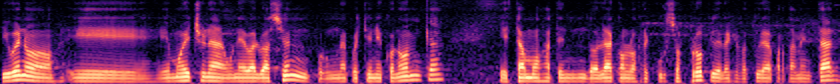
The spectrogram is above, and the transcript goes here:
Y bueno, eh, hemos hecho una, evaluación por una cuestión económica, estamos atendiéndola con los recursos propios de la jefatura departamental.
